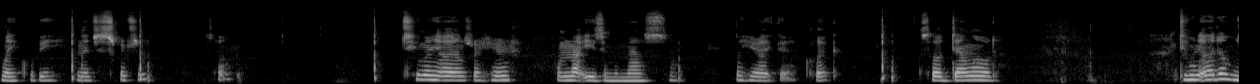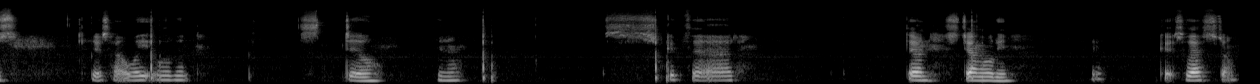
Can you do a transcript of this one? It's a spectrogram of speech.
link will be in the description. So, too many items right here. I'm not using my mouse, so I hear like a click. So, download too many items. Just have to wait a little bit. Still, you know. Skip that. Then it's downloading. Okay, so that's done.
